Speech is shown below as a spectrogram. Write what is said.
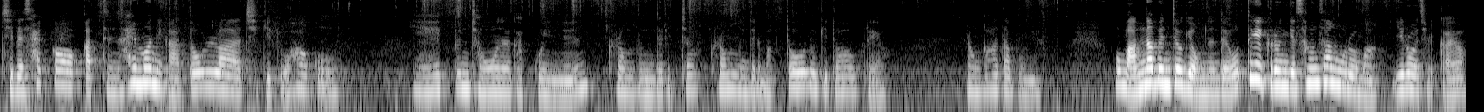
집에 살 것 같은 할머니가 떠올라지기도 하고, 예쁜 정원을 갖고 있는 그런 분들 있죠? 그런 분들이 막 떠오르기도 하고 그래요. 이런 거 하다 보면. 뭐 만나뵌 적이 없는데 어떻게 그런 게 상상으로 막 이루어질까요?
